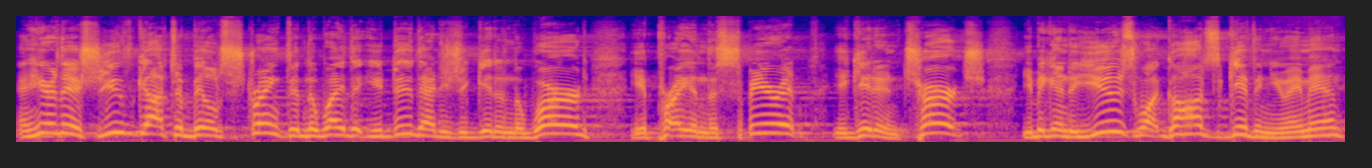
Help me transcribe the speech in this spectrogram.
And hear this you've got to build strength. And the way that you do that is you get in the Word, you pray in the Spirit, you get in church, you begin to use what God's given you. Amen.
